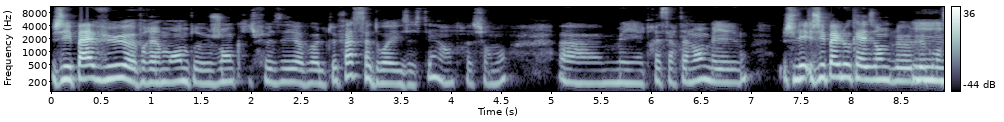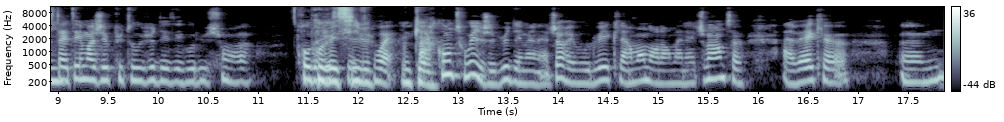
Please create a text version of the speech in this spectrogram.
J'ai pas vu euh, vraiment de gens qui faisaient volte-face. Ça doit exister, hein, très sûrement, mais très certainement. Mais je j'ai pas eu l'occasion de le, hmm. constater. Moi, j'ai plutôt vu des évolutions euh, progressive. Ouais. Par contre, oui, j'ai vu des managers évoluer clairement dans leur management avec euh,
